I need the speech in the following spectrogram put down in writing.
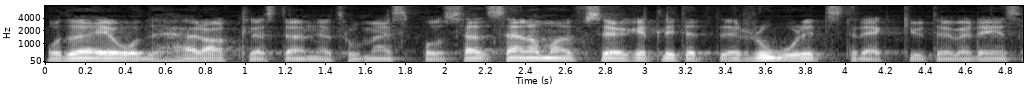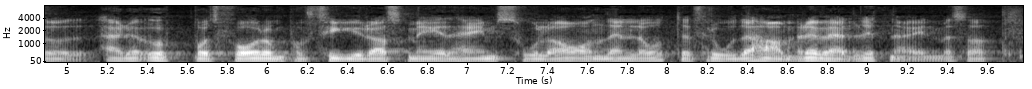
Och då är ju Herakles den jag tror mest på. Sen, sen om man försöker ett litet roligt streck utöver det så är det uppåtform på fyra Smedheim Solan. Den låter Frode Hamre väldigt nöjd med. Så att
